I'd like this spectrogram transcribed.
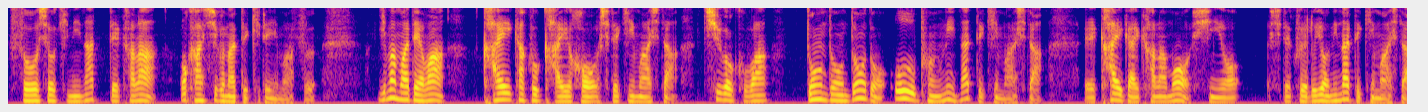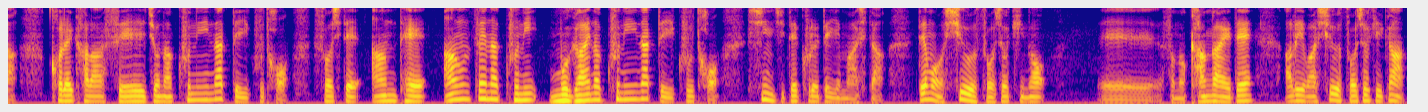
総書記になってからおかしくなってきています。今までは改革開放してきました。中国はどんどんどんどんオープンになってきました。海外からも信用してくれるようになってきました。これから正常な国になっていくと、そして安定、安全な国、無害な国になっていくと信じてくれていました。でも、習総書記の、えー、その考えで、あるいは習総書記が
